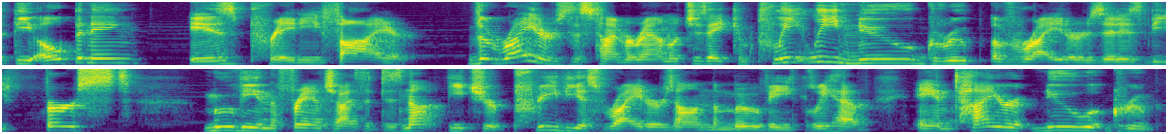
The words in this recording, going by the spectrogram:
but the opening is pretty fire. The writers this time around, which is a completely new group of writers, it is the first movie in the franchise that does not feature previous writers on the movie. We have an entire new group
